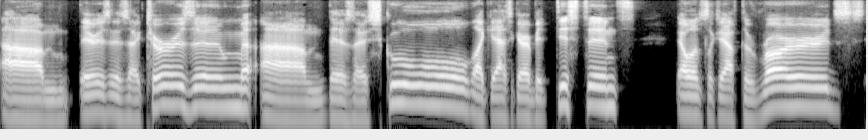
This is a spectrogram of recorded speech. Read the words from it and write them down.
um, there's, there's no tourism. Um, there's no school. Like it has to go a bit distance. No one's looking after roads.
